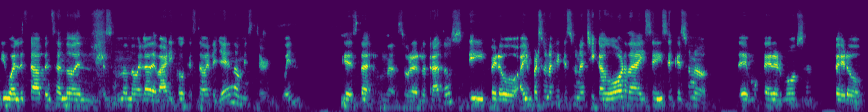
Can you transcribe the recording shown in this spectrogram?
Igual estaba pensando en es una novela de Bárico que estaba leyendo, Mr. Wynn, que está sobre retratos, y, pero hay un personaje que es una chica gorda y se dice que es una eh, mujer hermosa, pero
